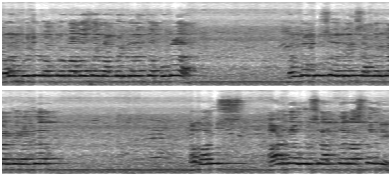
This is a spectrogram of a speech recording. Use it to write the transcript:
परमपूज्य डॉक्टर बाबासाहेब आंबेडकरांचा पुतळा गंगापूर सहकारी साखर कारखान्याचा. हा माणूस आठ दहा वर्ष आमदार असताना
